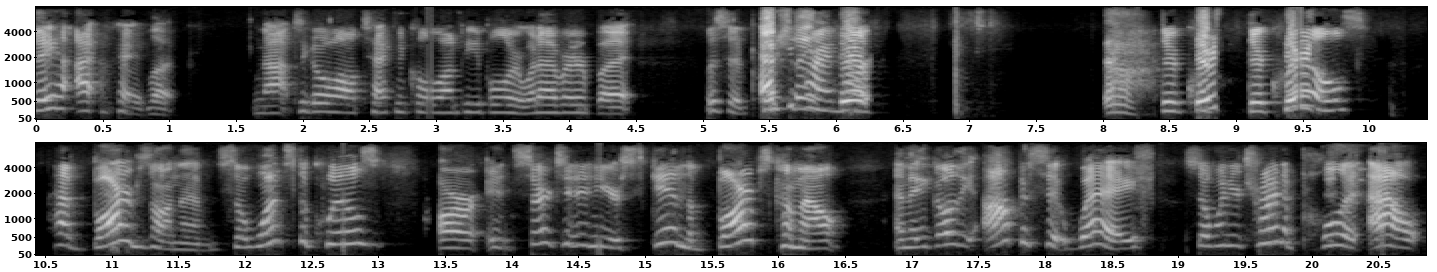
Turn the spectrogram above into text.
they. I, okay, look, not to go all technical on people or whatever, but listen, Actually, porcupine they're- have Ugh. their qu- their quills have barbs on them. So once the quills are inserted into your skin, the barbs come out and they go the opposite way. So when you're trying to pull it out,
